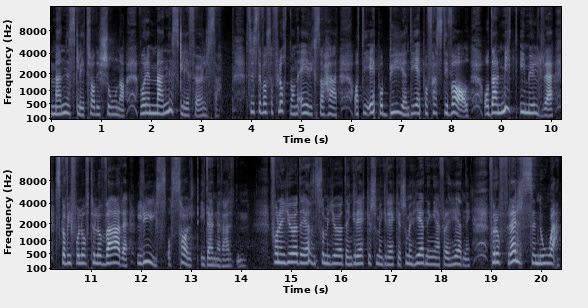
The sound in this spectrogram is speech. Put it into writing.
menneskelige tradisjoner, våre menneskelige følelser. Jeg synes Det var så flott når Eirik sa her at de er på byen, de er på festival. Og der midt i mylderet skal vi få lov til å være lys og salt i denne verden. For en jøde er som en jøde, en greker som en greker, som en hedning er for en hedning. For å frelse noen.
